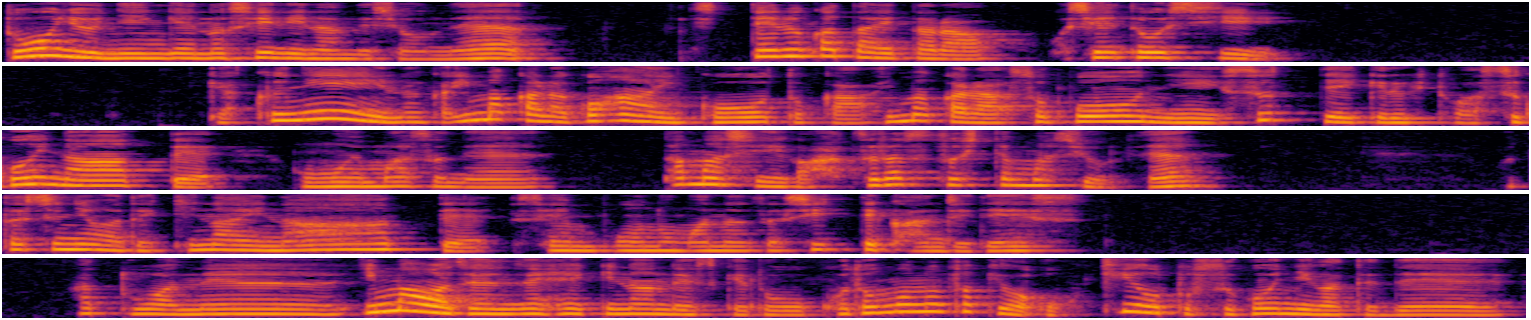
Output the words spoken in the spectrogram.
どういう人間の心理なんでしょうね？知ってる方いたら教えてほしい。逆になんか今からご飯行こうとか今から遊ぼうにスッていける人はすごいなーって思いますね。魂がはつらつとしてますよね。私にはできないなーって羨望の眼差しって感じです。あとはね、今は全然平気なんですけど、子供の時は大きい音すごい苦手で、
